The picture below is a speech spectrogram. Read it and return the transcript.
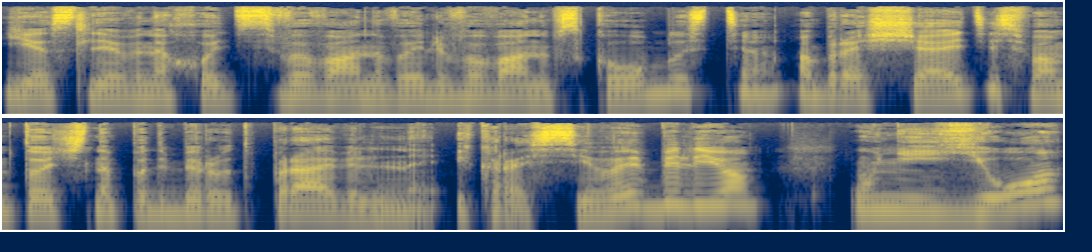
Если вы находитесь в Иваново или в Ивановской области, обращайтесь, вам точно подберут правильное и красивое белье. У нее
